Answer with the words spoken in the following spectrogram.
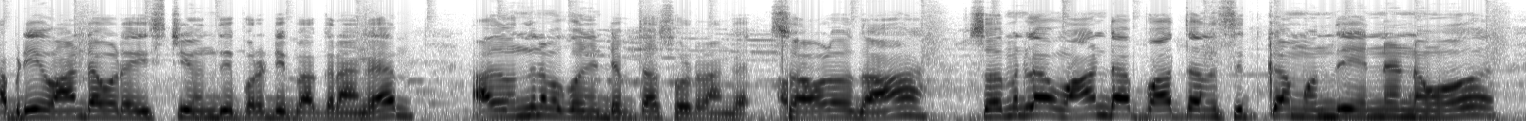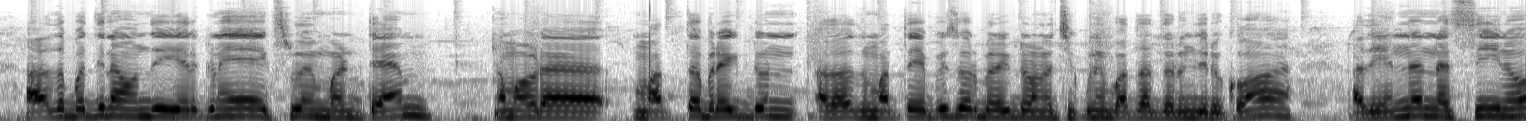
அப்படியே வாண்டாவோட ஹிஸ்ட்ரி வந்து புரட்டி பார்க்குறாங்க. அதை வந்து நம்ம கொஞ்சம் டெப்த்தாக சொல்கிறாங்க ஸோ அவ்வளோதான் ஸோ அது மாதிரிலாம் வாண்டா பார்த்த அந்த சிட்காம் வந்து என்னென்னவோ அதை பற்றி நான் வந்து ஏற்கனவே எக்ஸ்பிளைன் பண்ணிட்டேன். நம்மளோட மற்ற பிரேக் டவுன் அதாவது மற்ற எபிசோட் பிரேக் டவுனில் செக் பண்ணி பார்த்தா தெரிஞ்சிருக்கும். அது என்னென்ன சீனோ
